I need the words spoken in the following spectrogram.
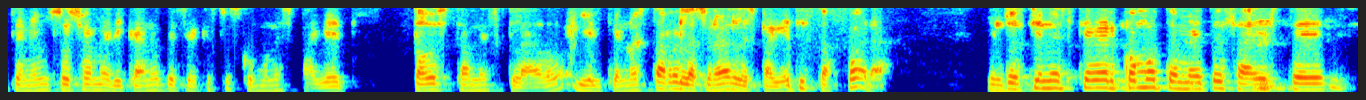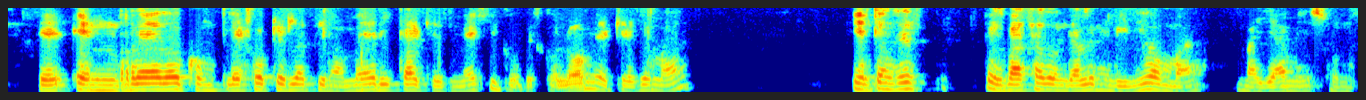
Tenía, un, socio americano que decía que esto es como un espagueti. Todo está mezclado y el que no está relacionado en el espagueti está fuera. Entonces tienes que ver cómo te metes a este eh, enredo complejo que es Latinoamérica, que es México, que es Colombia, que es demás, y entonces, pues vas a donde hablan el idioma. Miami es un,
